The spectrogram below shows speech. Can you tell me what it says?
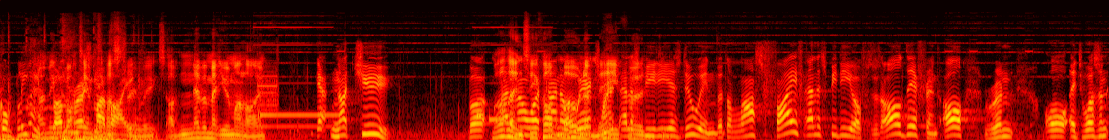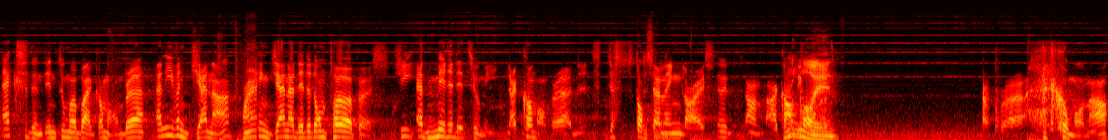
completely I've been bum caught rushed my for the last bike. three weeks. I've never met you in my life. Yeah, not you. But Well I don't then, know so what kind of moan weird at shit LSPD is doing, but the last five LSPD officers, all different, all run, all it was an accident into my bike. Come on, bruh. And even Jenna, I think Jenna did it on purpose. She admitted it to me. Like, come on, bruh. Just stop Listen. telling lies. Um, I I'm can't be lying. bothered. Bruh, come on now.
